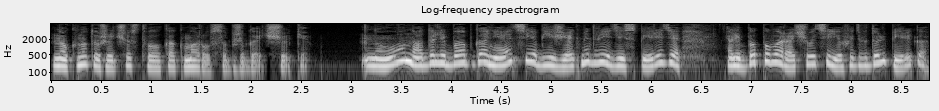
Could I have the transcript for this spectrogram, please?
но Кнут уже чувствовал, как мороз обжигает щеки. «Ну, надо либо обгонять и объезжать медведей спереди, либо поворачивать и ехать вдоль берега».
